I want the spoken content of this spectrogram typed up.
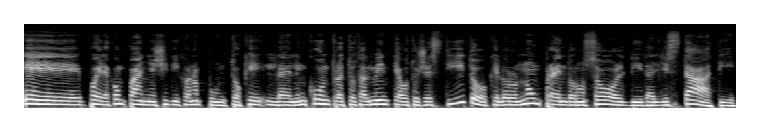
E poi le compagne ci dicono appunto che l'incontro è totalmente autogestito, che loro non prendono soldi dagli stati,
